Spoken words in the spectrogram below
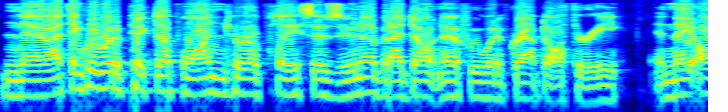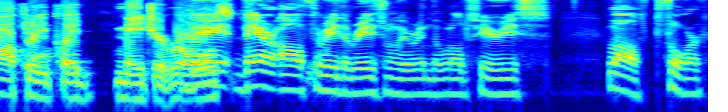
No, I think we would have picked up one to replace Ozuna, but I don't know if we would have grabbed all three. And they all three played major They, roles. they are all three the reason we were in the World Series. Well, four.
